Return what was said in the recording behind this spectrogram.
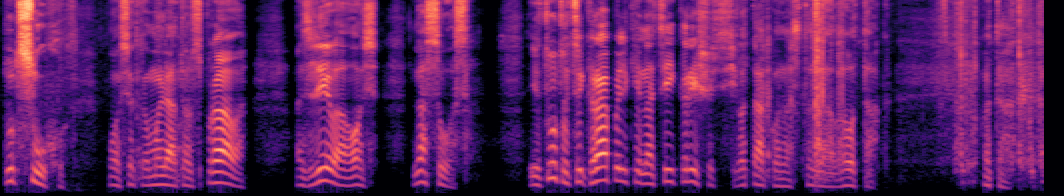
тут сухо. Ось акумулятор справа, а зліва ось насос. І тут оці крапельки на цій кришечці. Отак вона стояла, отак. Отак.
